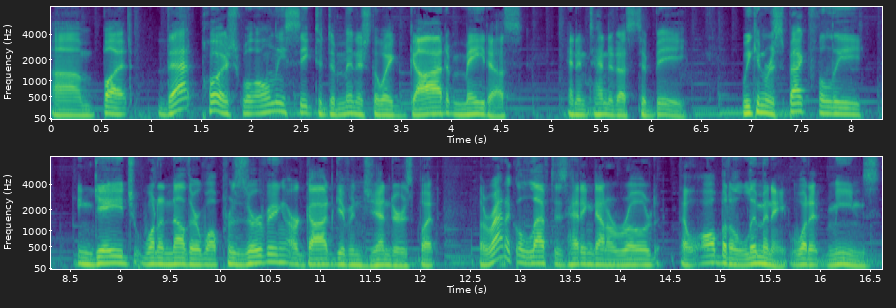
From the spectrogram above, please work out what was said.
Um, but that push will only seek to diminish the way God made us and intended us to be. We can respectfully engage one another while preserving our God given genders, but the radical left is heading down a road that will all but eliminate what it means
